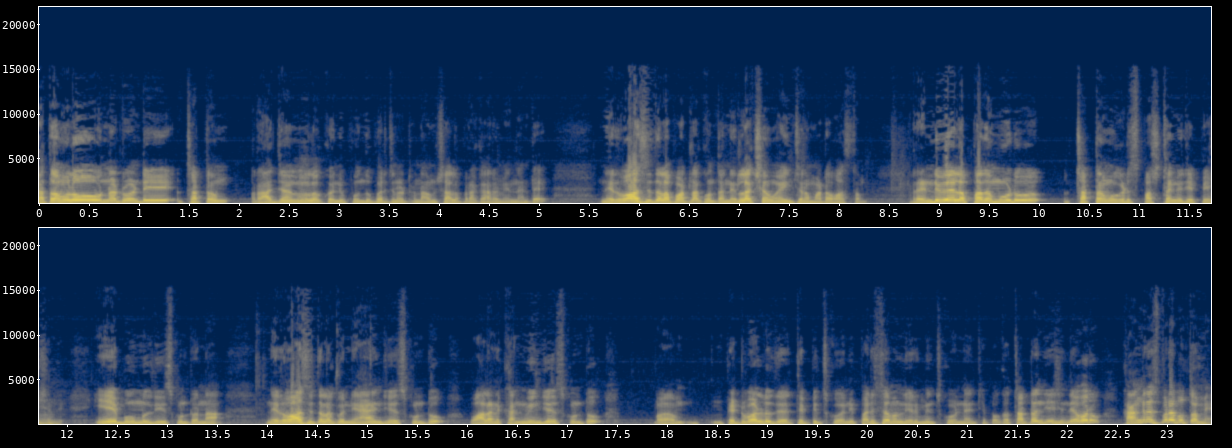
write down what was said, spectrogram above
గతంలో ఉన్నటువంటి చట్టం రాజ్యాంగంలో కొన్ని పొందుపరిచినటువంటి అంశాల ప్రకారం ఏంటంటే నిర్వాసితుల పట్ల కొంత నిర్లక్ష్యం వహించిన మాట వాస్తవం. రెండు వేల పదమూడు చట్టం ఒకటి స్పష్టంగా చెప్పేసింది. ఏ భూములు తీసుకుంటున్నా నిర్వాసితులకు న్యాయం చేసుకుంటూ వాళ్ళని కన్విన్స్ చేసుకుంటూ పెట్టుబడులు తెప్పించుకొని పరిశ్రమలు నిర్మించుకోండి అని చెప్పి ఒక చట్టం చేసింది ఎవరు? కాంగ్రెస్ ప్రభుత్వమే.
